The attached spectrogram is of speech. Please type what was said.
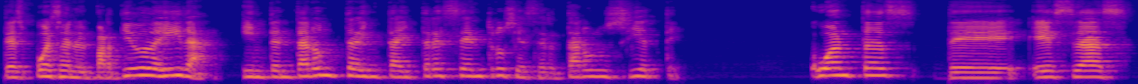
Después, en el partido de ida, intentaron 33 centros y acertaron 7. ¿Cuántas de esas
